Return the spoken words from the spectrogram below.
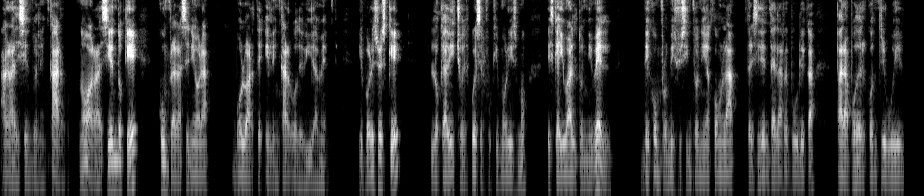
agradeciendo el encargo, ¿no? Agradeciendo que cumpla la señora Boluarte el encargo debidamente. Y por eso es que lo que ha dicho después el Fujimorismo es que hay un alto nivel de compromiso y sintonía con la presidenta de la República para poder contribuir,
